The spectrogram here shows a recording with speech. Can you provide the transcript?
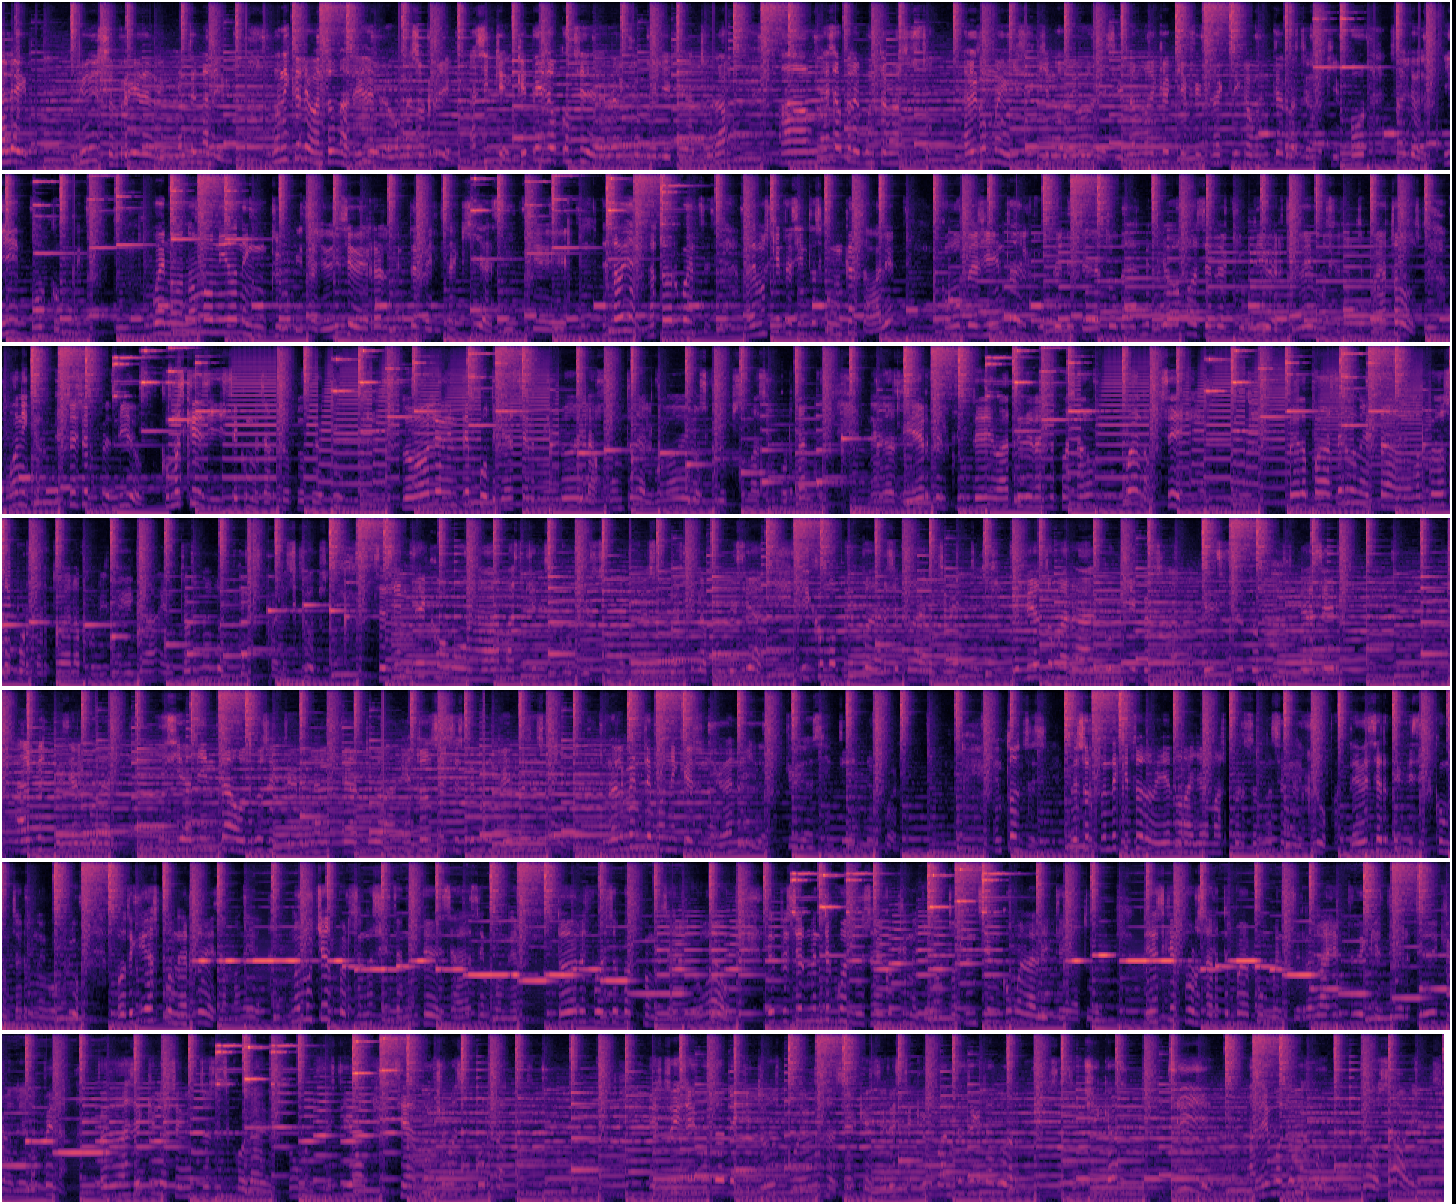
alegro. Judy sonríe débilmente en alegre. Mónica levanta una ceja y luego me sonríe. Así que, ¿qué te hizo considerar el club de literatura? esa pregunta me asustó. Algo me dice que no debo de decirle a Mónica que fui prácticamente arrastrado aquí por Sayori y por Copri. Bueno, no me he unido a ningún club y Sayori se ve realmente feliz aquí, así que... Está bien, no te avergüences. Haremos que te sientas como en casa, ¿vale? Como presidente del club de literatura es estoy sorprendido. ¿Cómo es que decidiste comenzar tu propio club? Probablemente podrías ser miembro de la junta de alguno de los clubes más importantes. ¿No eras líder del club de debate del año pasado? Bueno, sí. Pero para ser honesta, no puedo soportar toda la política en torno a los principales clubes. Se siente como nada más que discutir sobre el presupuesto y la publicidad y cómo prepararse para los eventos. Prefiero tomar algo que personalmente disfruto de hacer algo especial con él. Y si alienta a otros a en la literatura, entonces estoy cumpliendo ese sueño. Realmente Mónica es una gran líder, yo ya siento de acuerdo. Entonces, me sorprende que todavía no haya más personas en el club. Debe ser difícil comenzar un nuevo club. Podrías ponerlo de esa manera. No muchas personas están interesadas en poner todo el esfuerzo para comenzar algo nuevo, especialmente cuando es algo que nos llama tu atención como la literatura. Tienes que esforzarte para convencer a la gente de que es divertido y que vale la pena, pero hace que los eventos escolares como el festival sean mucho más importantes. Estoy seguro de que todos podemos hacer crecer este club antes de graduarnos. ¿Sí, chicas? Sí, haremos lo mejor, lo sabes.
